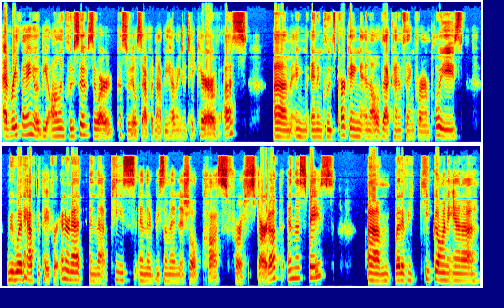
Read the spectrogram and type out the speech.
everything. It would be all inclusive, so our custodial staff would not be having to take care of us, um, and, and includes parking and all of that kind of thing for our employees. We would have to pay for internet and that piece, and there'd be some initial costs for a startup in this space. Um, but if you keep going, Anna,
